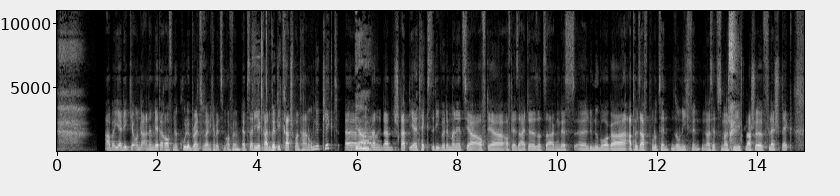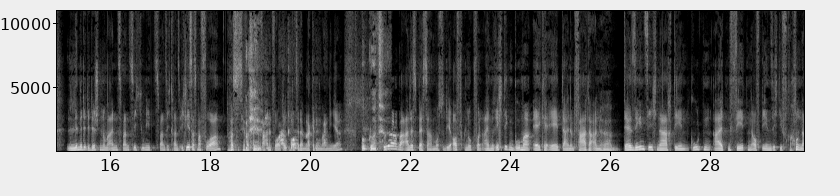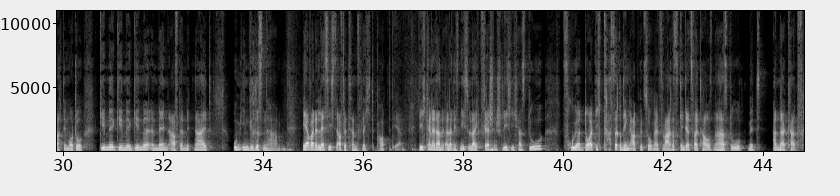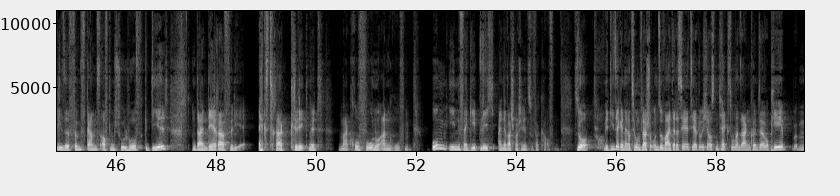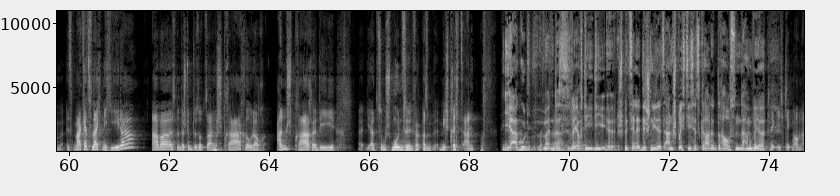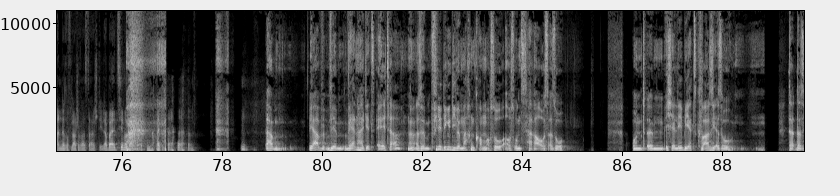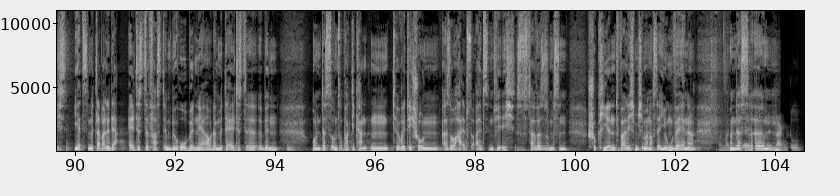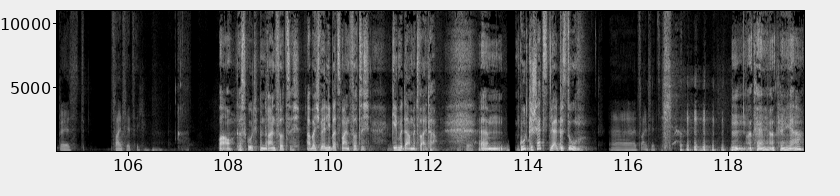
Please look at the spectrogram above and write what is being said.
Aber ihr legt ja unter anderem Wert darauf, eine coole Brand zu sein. Ich habe jetzt mal auf der Webseite hier gerade wirklich gerade spontan rumgeklickt. Äh, ja. Dann, dann schreibt ihr Texte, die würde man jetzt ja auf der auf der Seite sozusagen des äh, Lüneburger Apfelsaftproduzenten so nicht finden. Da ist jetzt zum Beispiel die Flasche Flashback Limited Edition Nummer 21 Juni 2023. Ich lese das mal vor. Du hast es ja wahrscheinlich okay. verantwortet. Du bist ja der Marketingmann hier. Oh Gott. Früher war alles besser. Musst du dir oft genug von einem richtigen Boomer, aka deinem Vater anhören. Der sehnt sich nach den guten alten Feten, auf denen sich die Frauen nach dem Motto Gimme, Gimme, Gimme, A Man After Midnight um ihn gerissen haben. Er war der lässigste auf der Tanzfläche, behauptet er. Dich kann er damit allerdings nicht so leicht flashen. Schließlich hast du früher deutlich krassere Dinge abgezogen. Als wahres Kind der 2000er hast du mit Undercut Friese fünf Gams auf dem Schulhof gedealt und deinen Lehrer für die extra Klick mit Makrophono angerufen um ihnen vergeblich eine Waschmaschine zu verkaufen. So, mit dieser Generationenflasche und so weiter. Das ist ja jetzt ja durchaus ein Text, wo man sagen könnte, okay, ähm, es mag jetzt vielleicht nicht jeder, aber es ist eine bestimmte sozusagen Sprache oder auch Ansprache, die äh, ja zum Schmunzeln, also mich spricht's an. Ja, gut, das ist vielleicht auch die, die äh, spezielle Edition, die du jetzt ansprichst, die ist jetzt gerade draußen, da haben Moment, wir. Ich klicke klick mal auf eine andere Flasche, was da steht, aber erzähl mal weiter. ähm, ja, wir werden halt jetzt älter. Ne? Also viele Dinge, die wir machen, kommen auch so aus uns heraus. Also und ähm, ich erlebe jetzt quasi, also da, dass ich jetzt mittlerweile der Älteste fast im Büro bin, ja, oder mit der Älteste bin. Und dass unsere Praktikanten theoretisch schon also halb so alt sind wie ich. Das ist teilweise so ein bisschen schockierend, weil ich mich immer noch sehr jung wähne. Und, und das. Ähm, sagen, du bist 42. Wow, das ist gut. Ich bin 43. Aber ich wäre lieber 42. Gehen wir damit weiter. Okay. Ähm, gut geschätzt. Wie alt bist du? Äh, 42. hm, okay, okay, ja.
